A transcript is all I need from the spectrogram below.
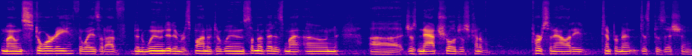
my own story, the ways that I've been wounded and responded to wounds. Some of it is my own uh, just natural, just kind of personality, temperament, disposition.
